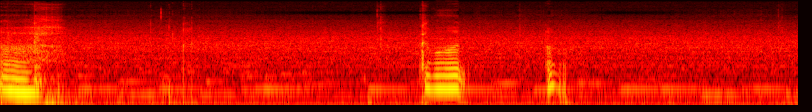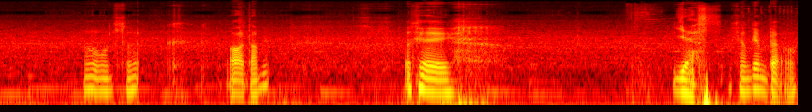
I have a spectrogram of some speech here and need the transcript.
Oh. Ah. Come on. Oh. Oh, one sec. Oh, damn it. Okay. Yes. Okay, I'm getting better.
